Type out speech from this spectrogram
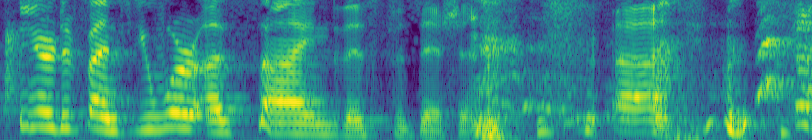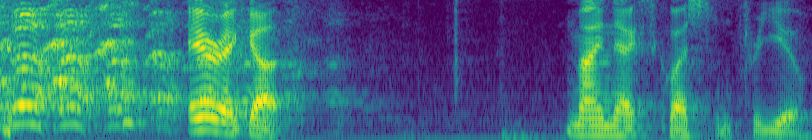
In your defense, you were assigned this position. Uh, Erica, my next question for you.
